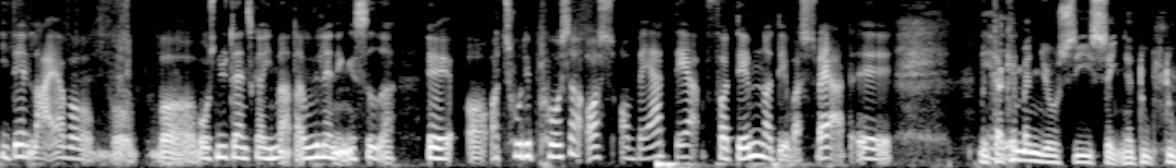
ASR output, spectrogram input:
i den lejr, hvor, hvor, hvor vores nydanskere indvandrere og udlændinge sidder, øh, og, og tog det på sig også at være der for dem, når det var svært. Øh, Men der kan man jo sige, Senja, du, du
